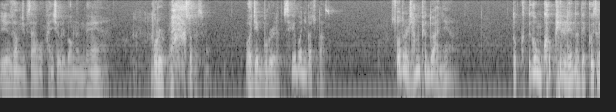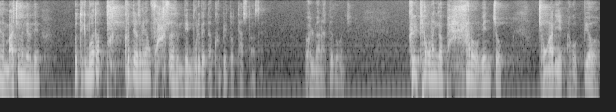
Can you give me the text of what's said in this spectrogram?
이윤수왕 집사하고 간식을 먹는데 물을 확 쏟았어요. 어제 물을 세 번인가 쏟았어. 쏟을 형편도 아니야. 또 그 뜨거운 커피를 했는데 거기서 그냥 마시면 되는데 어떻게 뭐가 다 탁 건드려서 그냥 확 쏟아서 내 무릎에다 커피를 또 다 쏟았어요. 얼마나 뜨거운지. 그렇게 하고 나니까 바로 왼쪽 종아리하고 뼈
